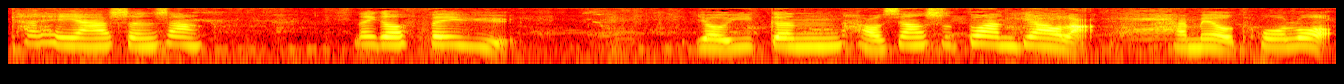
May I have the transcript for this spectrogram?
看黑鸭身上那个飞羽，有一根好像是断掉了，还没有脱落。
